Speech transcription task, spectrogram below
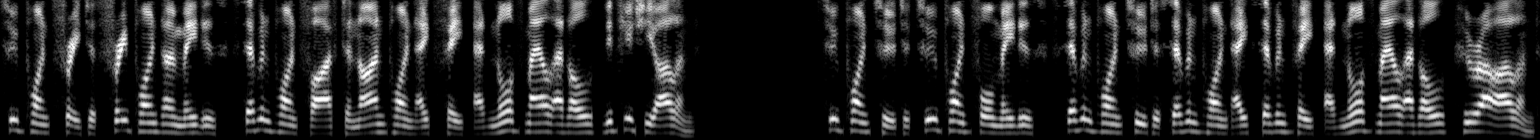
2.3 to 3.0 meters, 7.5 to 9.8 feet at North Male Atoll, Dhiffushi Island. 2.2 to 2.4 meters, 7.2 to 7.87 feet at North Male Atoll, Hura Island.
